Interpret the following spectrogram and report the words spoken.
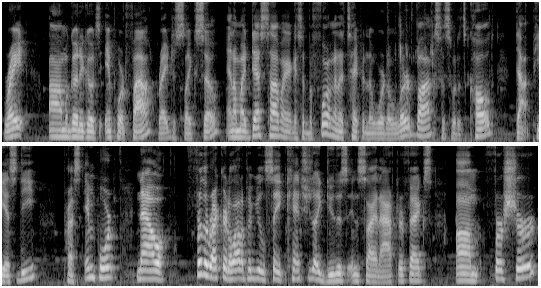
right? I'm going to go to Import File, right, just like so. And on my desktop, like I said before, I'm going to type in the word alert box. That's what it's called, .psd. Press Import. Now, for the record, a lot of people say, can't you like do this inside After Effects? Um, for sure,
